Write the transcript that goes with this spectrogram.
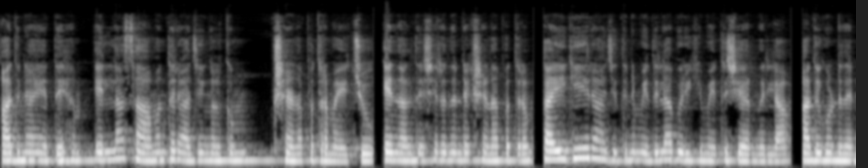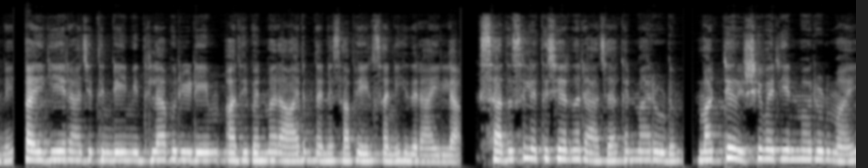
അതിനായി അദ്ദേഹം എല്ലാ സാമന്ത രാജ്യങ്ങൾക്കും ക്ഷണപത്രം അയച്ചു. എന്നാൽ ദശരഥന്റെ ക്ഷണപത്രം കൈകേയ രാജ്യത്തിനും മിഥിലാപുരിക്കും എത്തിച്ചേർന്നില്ല. അതുകൊണ്ട് തന്നെ കൈകേയ രാജ്യത്തിന്റെയും മിഥിലാപുരിയുടെയും അധിപന്മാർ ആരും തന്നെ സഭയിൽ സന്നിഹിതരായില്ല. സദസ്സിൽ എത്തിച്ചേർന്ന രാജാക്കന്മാരോടും മറ്റ് ഋഷിവര്യന്മാരോടുമായി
